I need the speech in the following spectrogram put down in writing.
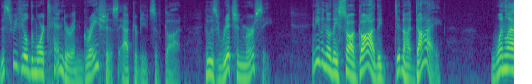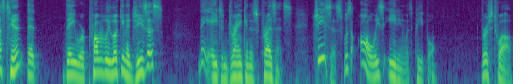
This revealed the more tender and gracious attributes of God, who is rich in mercy. And even though they saw God, they did not die. One last hint that they were probably looking at Jesus. They ate and drank in his presence. Jesus was always eating with people. Verse 12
